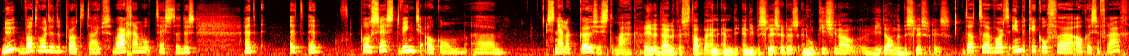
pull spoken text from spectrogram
nu, wat worden de prototypes? Waar gaan we op testen? Dus het, het, het proces dwingt je ook om ehm, sneller keuzes te maken. Hele duidelijke stappen en, en, die, en die beslisser dus. En hoe kies je nou wie dan de beslisser is? Dat eh, wordt in de kick-off eh, ook eens een vraag.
